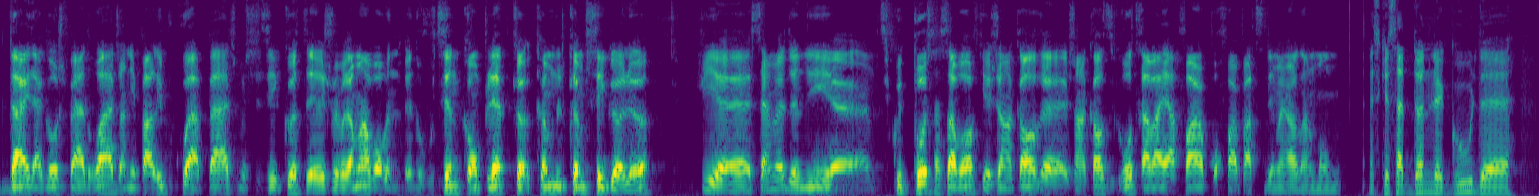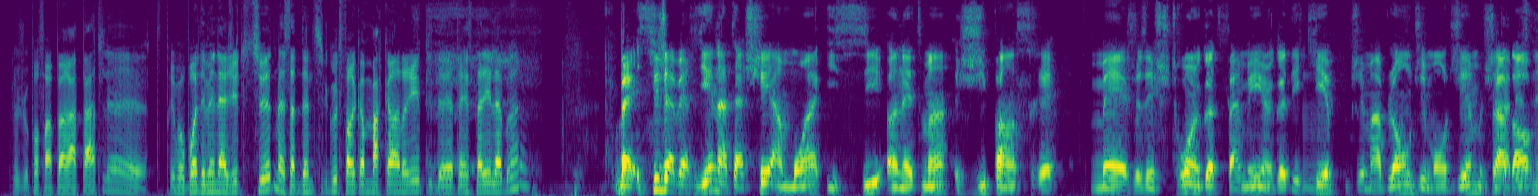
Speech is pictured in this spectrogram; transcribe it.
d'aide à gauche et à droite. J'en ai parlé beaucoup à Pat. Je me suis dit, écoute, je veux vraiment avoir une, routine complète comme, comme ces gars-là. Puis euh, ça m'a donné euh, un petit coup de pouce à savoir que j'ai encore, euh, j'ai encore du gros travail à faire pour faire partie des meilleurs dans le monde. Est-ce que ça te donne le goût de. je veux pas faire peur à Pat, là. Tu ne prévois pas déménager tout de suite, mais ça te donne-tu le goût de faire comme Marc-André puis de t'installer là-bas? Ben, si j'avais rien attaché à moi ici, honnêtement, j'y penserais. Mais je veux dire, je suis trop un gars de famille, un gars d'équipe. Hmm. J'ai ma blonde, j'ai mon gym. J'adore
